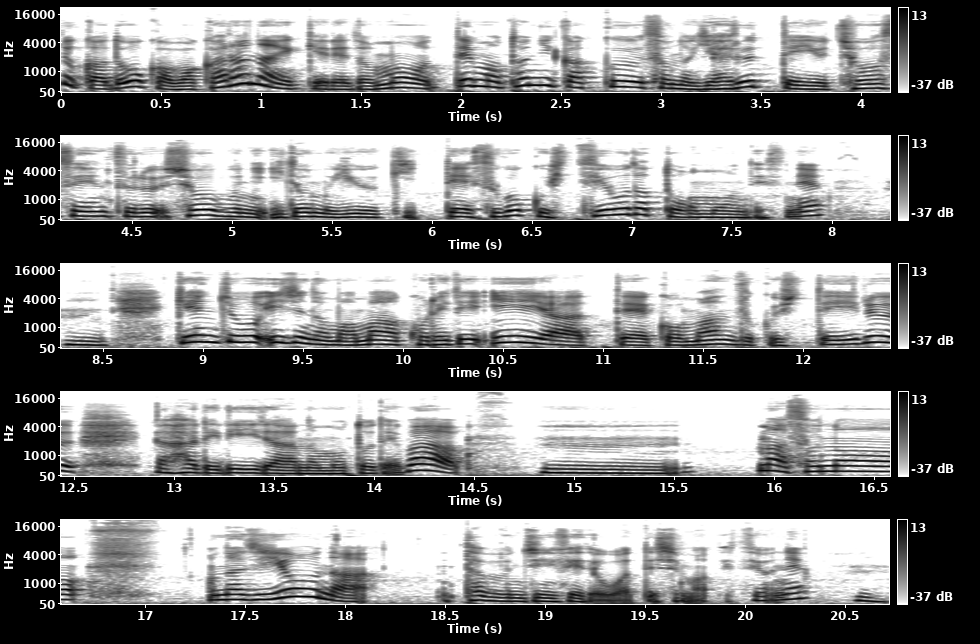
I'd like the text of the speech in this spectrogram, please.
るかどうかわからないけれどもでもとにかくそのやるっていう挑戦する勝負に挑む勇気ってすごく必要だと思うんですね。うん、現状維持のままこれでいいやってこう満足しているやはりリーダーのもとではうんまあその同じような多分人生で終わってしまうんですよね。うん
